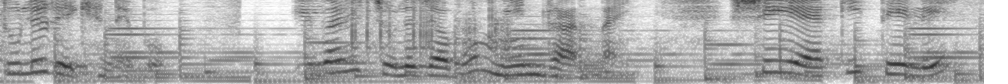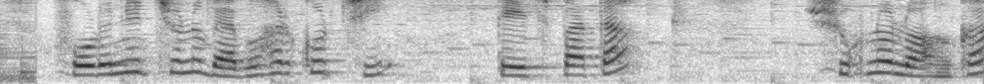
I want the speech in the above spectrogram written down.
তুলে রেখে নেব। এবারে চলে যাব মেন রান্নায়। সেই একই তেলে ফোড়নের জন্য ব্যবহার করছি তেজপাতা, শুকনো লঙ্কা,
